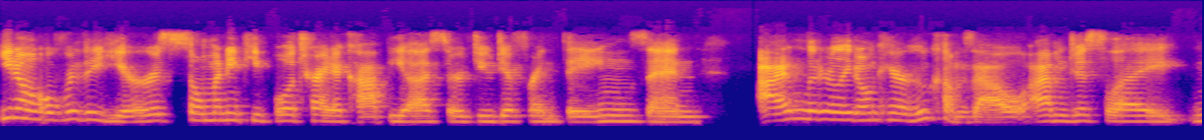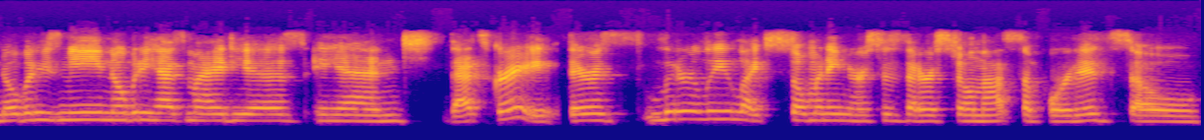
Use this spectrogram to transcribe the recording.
you know over the years so many people try to copy us or do different things and I literally don't care who comes out. I'm just like, nobody's me, nobody has my ideas, and that's great. There's literally like so many nurses that are still not supported. So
